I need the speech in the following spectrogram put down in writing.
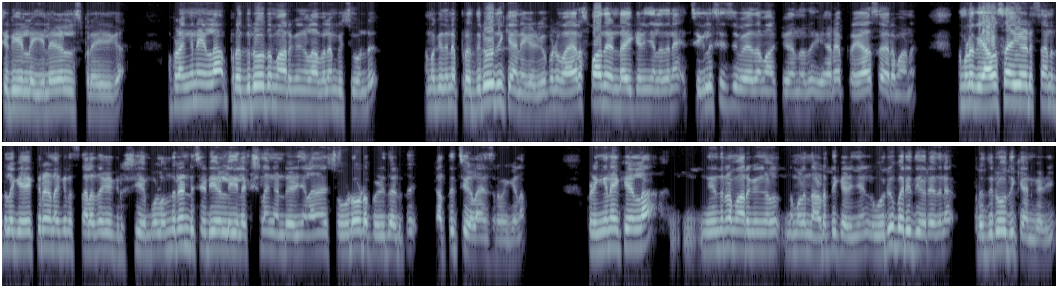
ചെടികളുടെ ഇലകളിൽ സ്പ്രേ ചെയ്യുക. അപ്പോൾ അങ്ങനെയുള്ള പ്രതിരോധ മാർഗങ്ങൾ അവലംബിച്ചുകൊണ്ട് നമുക്കിതിനെ പ്രതിരോധിക്കാനേ കഴിയും. അപ്പോൾ വൈറസ് ബാധ ഉണ്ടായിക്കഴിഞ്ഞാൽ അതിനെ ചികിത്സിച്ച് ഭേദമാക്കുക എന്നത് ഏറെ പ്രയാസകരമാണ്. നമ്മൾ വ്യാവസായിക അടിസ്ഥാനത്തിലൊക്കെ ഏക്കർ കണക്കിന് സ്ഥലത്തൊക്കെ കൃഷി ചെയ്യുമ്പോൾ ഒന്ന് രണ്ട് ചെടികളിൽ ഈ ലക്ഷണം കണ്ടു കഴിഞ്ഞാൽ അതിനെ ചൂടോടെ പിഴുതെടുത്ത് കത്തിച്ച് കളയാൻ ശ്രമിക്കണം. അപ്പൊ ഇങ്ങനെയൊക്കെയുള്ള നിയന്ത്രണ മാർഗങ്ങൾ നമ്മൾ നടത്തി കഴിഞ്ഞാൽ ഒരു പരിധി വരെ ഇതിനെ പ്രതിരോധിക്കാൻ കഴിയും.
